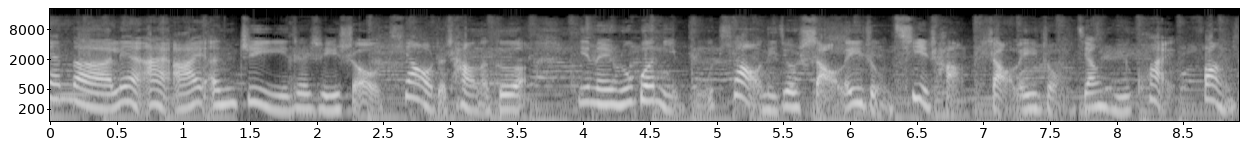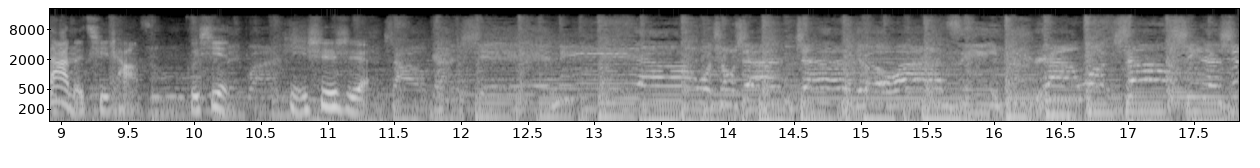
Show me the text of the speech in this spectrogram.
天的《恋爱 ING》，这是一首跳着唱的歌，因为如果你不跳，你就少了一种气场，少了一种将愉快放大的气场。不信，你试试。我重生整个 ORZ，让我重新认识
